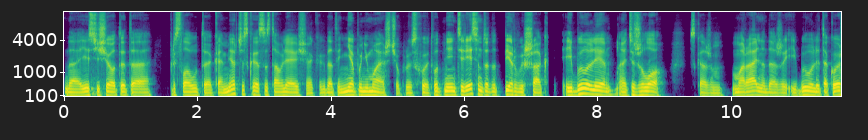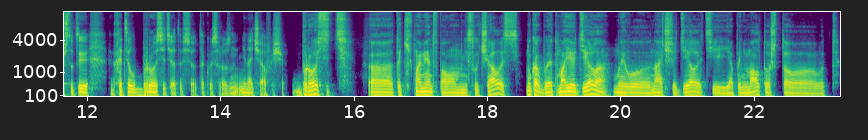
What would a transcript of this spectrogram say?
Да, есть еще вот эта пресловутая коммерческая составляющая, когда ты не понимаешь, что происходит. Вот мне интересен вот этот первый шаг. И было ли э, тяжело, скажем, морально даже, и было ли такое, что ты хотел бросить это все, такой сразу, не начав еще? Бросить э, таких моментов, по-моему, не случалось. Ну, как бы это мое дело, мы его начали делать, и я понимал то, что вот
